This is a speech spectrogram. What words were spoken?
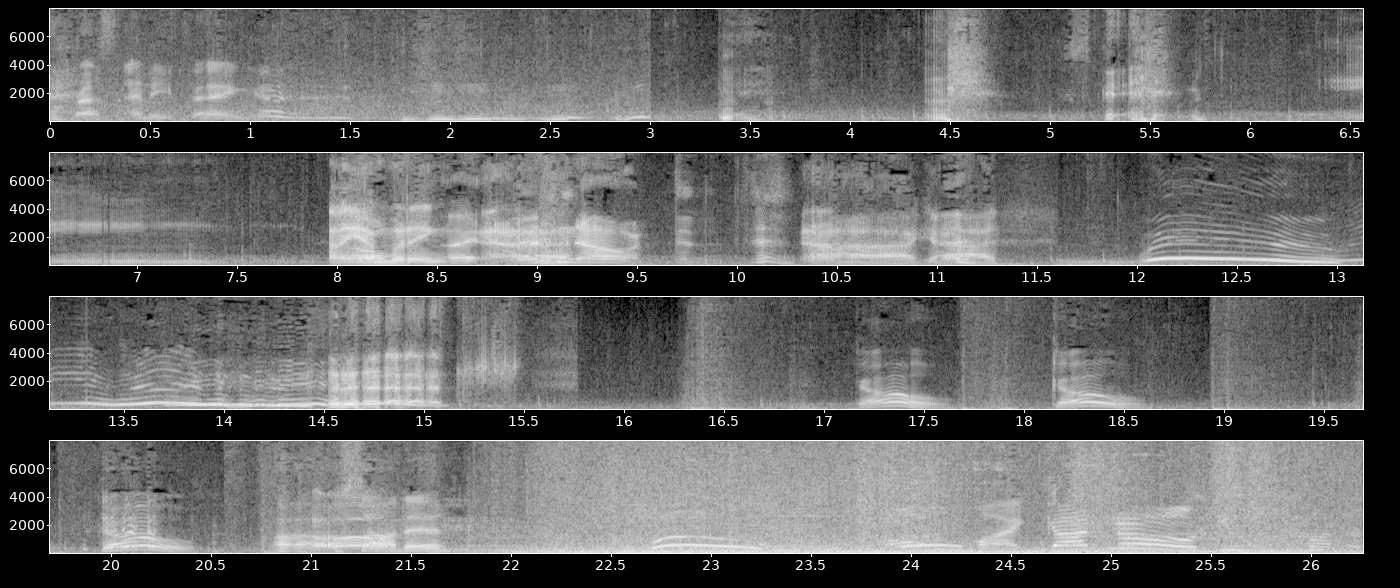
Don't press anything. I think I'm winning. I- Ah. no. Ah, God. Woo! Go. Go. Go. Uh, Oh. saw dude. Woo! Oh my god, no! You mother.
